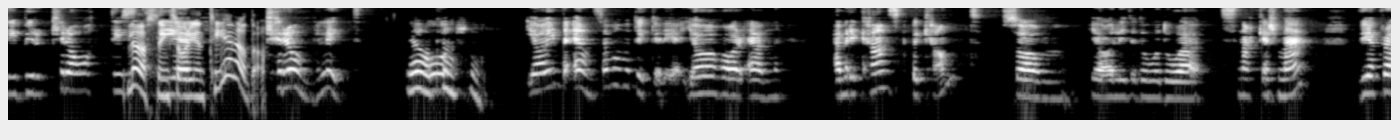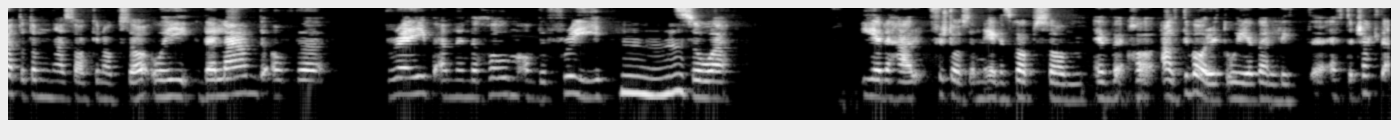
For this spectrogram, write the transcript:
det är byråkratiskt, Lösningsorienterad då? krångligt. Ja, Och- kanske. Jag är inte ensam om att tycka det. Jag har en amerikansk bekant som jag lite då och då snackars med. Vi har pratat om den här saken också och i The Land of the Brave and in the Home of the Free Mm. så är det här förstås en egenskap som är, har alltid varit och är väldigt eh, eftertraktad.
